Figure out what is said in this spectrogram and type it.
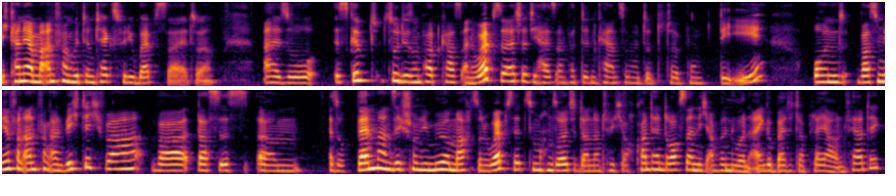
Ich kann ja mal anfangen mit dem Text für die Webseite. Also es gibt zu diesem Podcast eine Webseite, die heißt einfach didn'tcancelwithdigital.de und was mir von Anfang an wichtig war, war, dass es ähm, also wenn man sich schon die Mühe macht, so eine Website zu machen, sollte dann natürlich auch Content drauf sein, nicht einfach nur ein eingebetteter Player und fertig.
